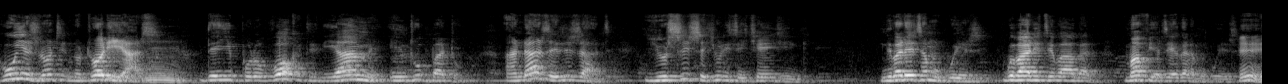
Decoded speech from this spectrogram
Who is not notorious? Mm. they provoked the army into battle. And as a result you see security changing. Ne baleeta mugwezi gwe baali tebaagala mafia teyagala mugwezi Eh,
